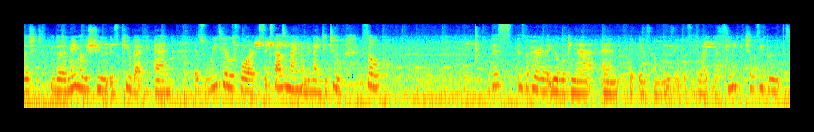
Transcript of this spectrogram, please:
the, the name of the shoe is Quebec and it's retailed for 6,992 so this is the pair that you're looking at and it is amazing. This is like the sleek Chelsea boots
